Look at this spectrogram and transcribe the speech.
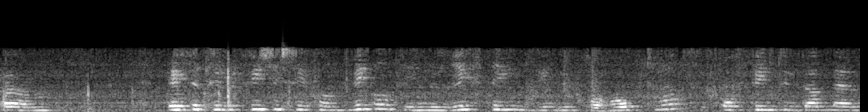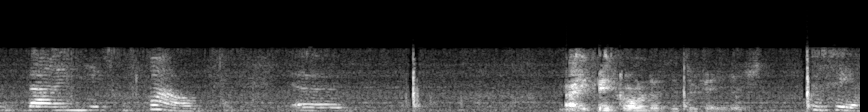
Ehm, heeft de televisie zich ontwikkeld in de richting die u gehoopt had? Of vindt u dat men daarin heeft gefaald? Eh, nou, ik vind gewoon dat het te veel is. te veel.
